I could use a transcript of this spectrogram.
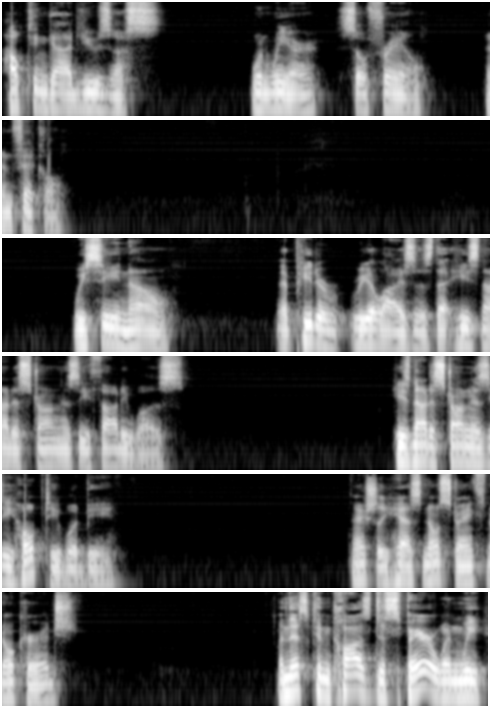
how can God use us when we are so frail and fickle. We see now that Peter realizes that he's not as strong as he thought he was. He's not as strong as he hoped he would be. Actually, he has no strength, no courage. And this can cause despair when we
